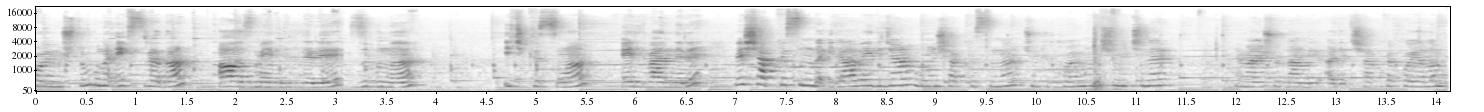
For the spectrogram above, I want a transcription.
koymuştum. Bunu ekstradan ağız mendilleri, zıbını, iç kısmı, eldivenleri ve şapkasını da ilave edeceğim. Bunun şapkasını çünkü koymamışım içine. Hemen şuradan bir adet şapka koyalım.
